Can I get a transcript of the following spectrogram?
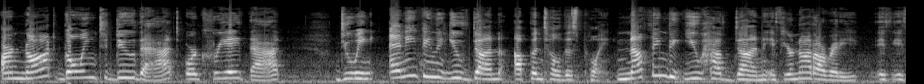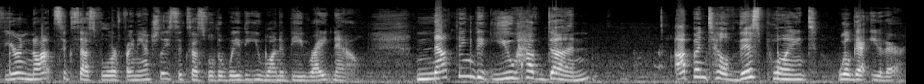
are not going to do that or create that doing anything that you've done up until this point. Nothing that you have done, if you're not already, if, if you're not successful or financially successful the way that you want to be right now, nothing that you have done up until this point will get you there.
